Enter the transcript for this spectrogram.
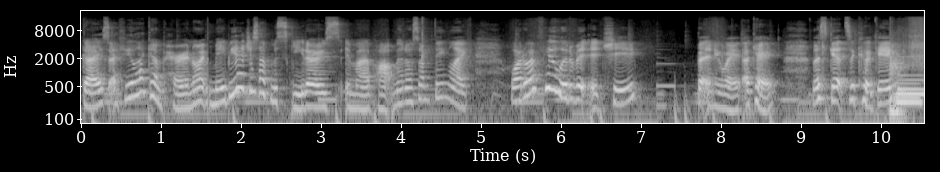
Guys, I feel like I'm paranoid. Maybe I just have mosquitoes in my apartment or something. Like, why do I feel a little bit itchy? But anyway, okay, let's get to cooking.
